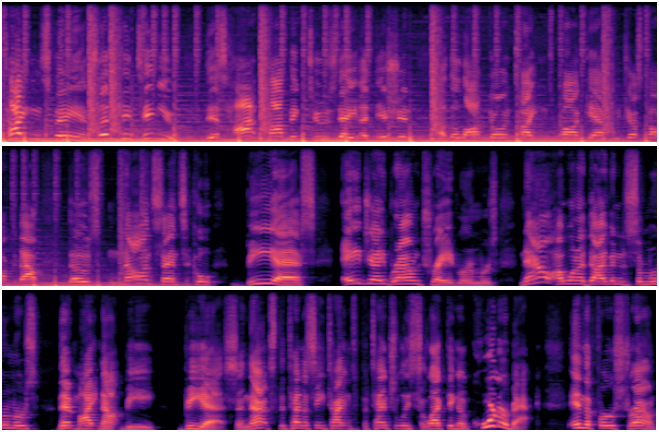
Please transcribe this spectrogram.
Titans fans, let's continue this Hot Topic Tuesday edition of the Locked On Titans podcast. We just talked about those nonsensical BS AJ Brown trade rumors. Now I want to dive into some rumors that might not be BS, and that's the Tennessee Titans potentially selecting a quarterback in the first round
